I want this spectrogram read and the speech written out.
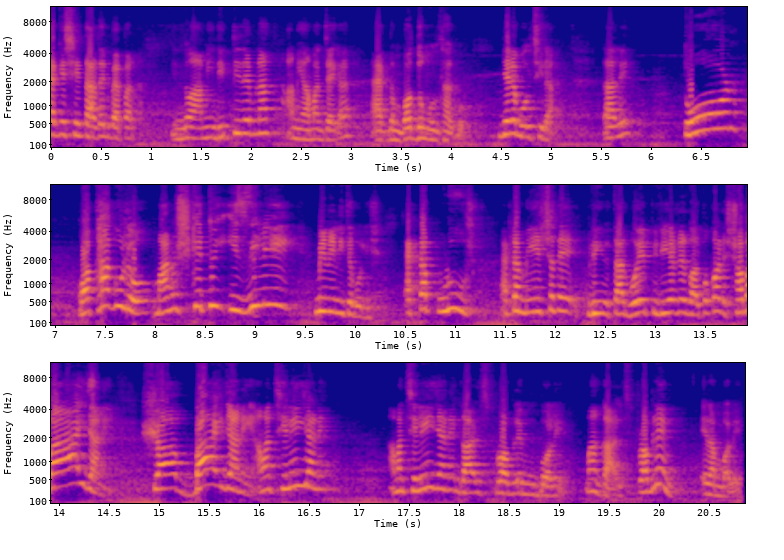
যাকে সে তাদের ব্যাপার। কিন্তু আমি দীপ্তি দেবনাথ, আমি আমার জায়গায় একদম বদ্ধমূল থাকব। যেটা বলছিলাম, তাহলে তোর কথাগুলো মানুষকে তুই ইজিলি মেনে নিতে বলিস। একটা পুরুষ, একটা মেয়ের সাথে তার বইয়ের পিরিয়ডের গল্প করে, সবাই জানে সবাই জানে, আমার ছেলেই জানে, আমার ছেলেই জানে গার্লস প্রবলেম বলে। মা গার্লস প্রবলেম এরম বলে।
